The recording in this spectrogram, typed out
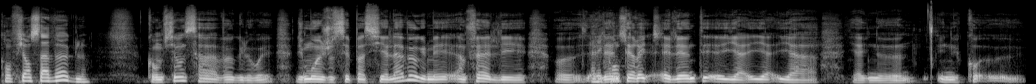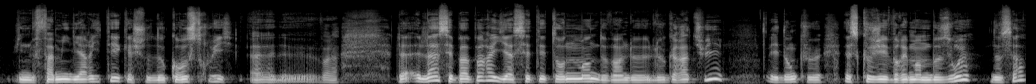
Confiance aveugle. Confiance aveugle, oui. Du moins, je sais pas si elle est aveugle, mais enfin, elle est. euh, Elle construite. elle est Il y a, il y a, il y a, il y a une, une, co- euh, une familiarité, quelque chose de construit. euh, voilà. Là, c'est pas pareil. Il y a cet étonnement devant le, le gratuit. Et donc, euh, est-ce que j'ai vraiment besoin de ça?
